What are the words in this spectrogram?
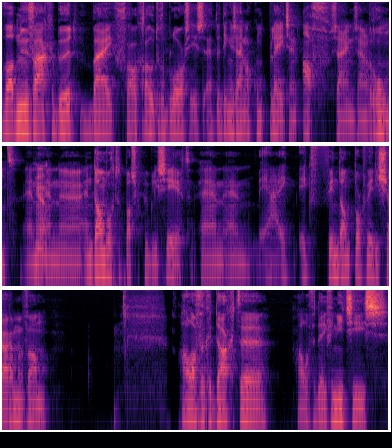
wat nu vaak gebeurt bij vooral grotere blogs is, hè, de dingen zijn al compleet, zijn af, zijn, zijn rond. En, en, uh, en dan wordt het pas gepubliceerd. En, en ja, ik, ik vind dan toch weer die charme van halve gedachten, halve definities,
